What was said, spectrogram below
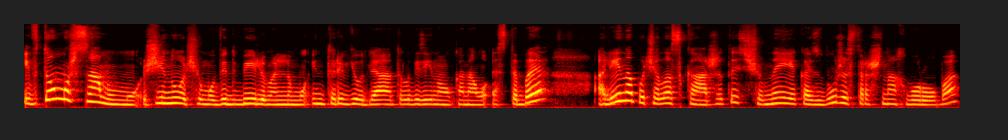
І в тому ж самому жіночому відбілювальному інтерв'ю для телевізійного каналу СТБ Аліна почала скаржитись, що в неї якась дуже страшна хвороба,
